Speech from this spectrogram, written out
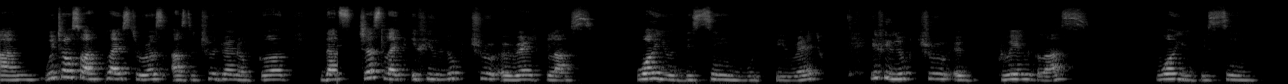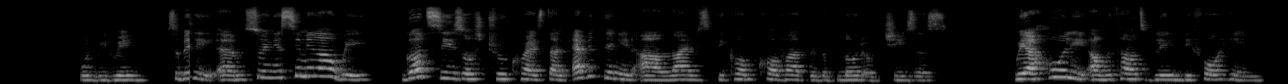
um, which also applies to us as the children of God. That's just like if you look through a red glass, what you would be seeing would be red. If you look through a green glass, what you'd be seeing would be green. So basically, um, so in a similar way, God sees us through Christ and everything in our lives become covered with the blood of Jesus. We are holy and without blame before Him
